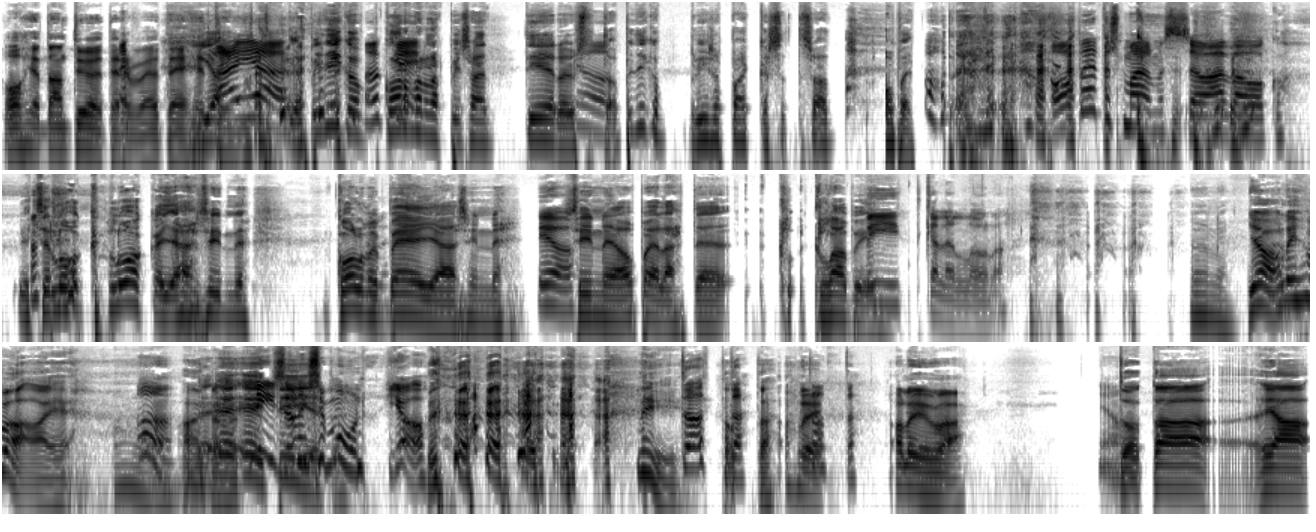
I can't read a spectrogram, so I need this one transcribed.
ohjataan työterveyteen heti. Ja, jaa. ja pitikö okay. korvanappi sain tiedon, että pitikö Liisa paikassa, että sä oot opettaja? Opetusmaailmassa se on aivan ok. että se luokka, luokka jää sinne, kolme B jää sinne, Joo. sinne ja Ope lähtee kl- klubiin. Pitkälle lounalle. No niin. Joo, oli hyvä aihe. Ah. Aika Ei- ei niin, se oli se mun. Joo, Niin, totta. totta. Oli, totta. oli hyvä. Joo. Tota, ja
